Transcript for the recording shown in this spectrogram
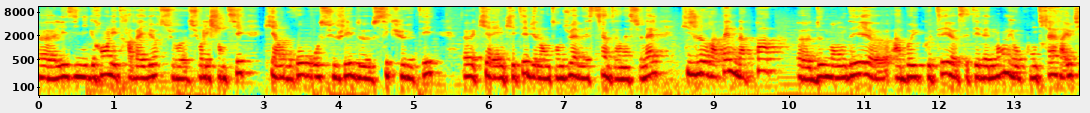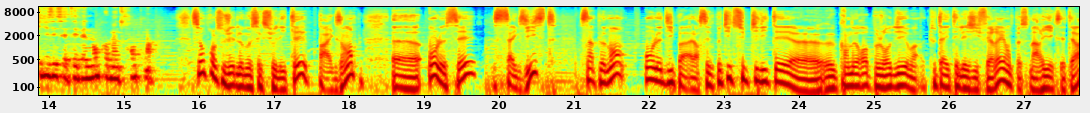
les immigrants, les travailleurs sur, sur les chantiers, qui est un gros, gros sujet de sécurité qui a inquiété, bien entendu, Amnesty International, qui, je le rappelle, n'a pas demandé à boycotter cet événement, mais au contraire à utiliser cet événement comme un tremplin. Si on prend le sujet de l'homosexualité, par exemple, on le sait, ça existe. Simplement, on le dit pas. Alors c'est une petite subtilité euh, qu'en Europe aujourd'hui, tout a été légiféré, on peut se marier, etc.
